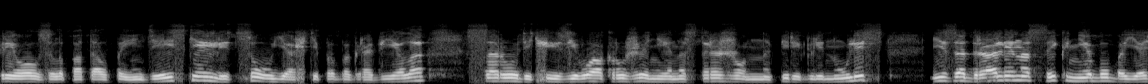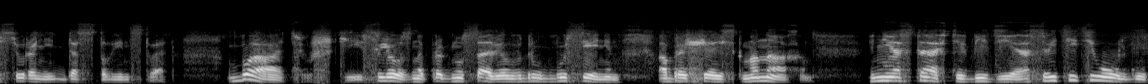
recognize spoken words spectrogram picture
Креол залопотал по-индейски, лицо у Яшки побагровело, сородичи из его окружения настороженно переглянулись и задрали носы к небу, боясь уронить достоинство. Батюшки, слезно прогнусавил вдруг Бусенин, обращаясь к монахам. Не оставьте в беде, осветите Ольгу.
